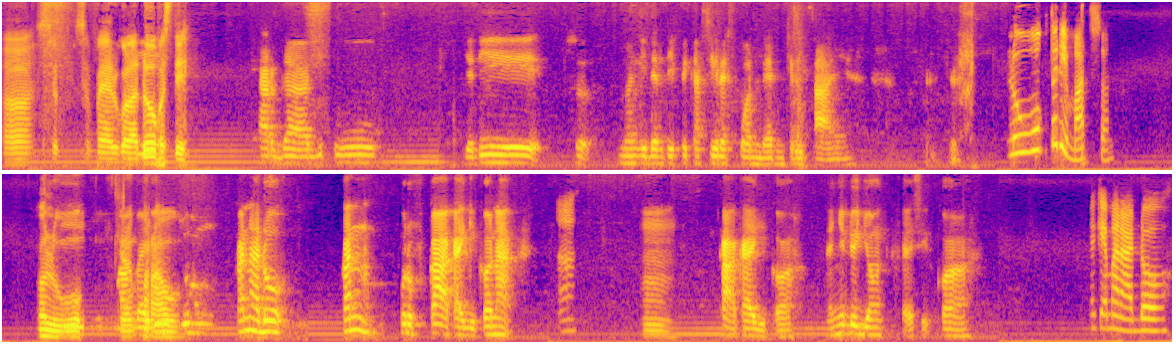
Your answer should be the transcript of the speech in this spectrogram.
Eh, sur- survei Colorado pasti. Harga gitu. Jadi mengidentifikasi responden ceritanya. Luwuk tuh di Matson Oh lu. Di kira. Dujung. Kan ada kan huruf K kayak gitu nak. Hmm. K kayak gitu. Nanya di ujung kayak Siko. Ya, kayak Manado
